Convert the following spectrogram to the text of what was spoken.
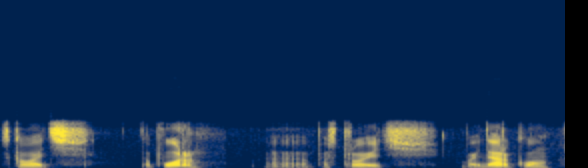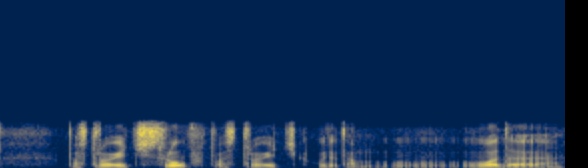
сковать топор, э, построить байдарку, построить сруб, построить какую-то там водо,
